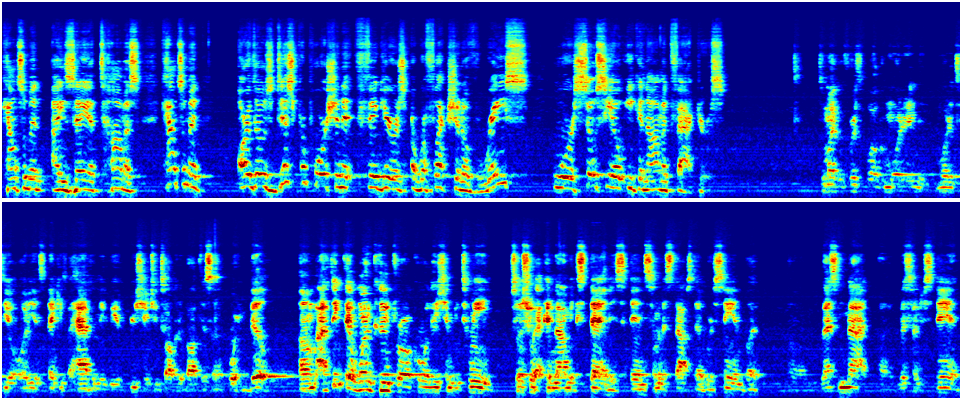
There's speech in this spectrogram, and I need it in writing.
Councilman Isaiah Thomas. Councilman, are those disproportionate figures a reflection of race or socioeconomic factors? So, Michael, first of all, good morning. Good morning to your audience. Thank you for having me. We appreciate you talking about this important bill. Um, I think that one could draw a correlation between socioeconomic status and some of the stops that we're seeing, but um, let's not uh, misunderstand.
